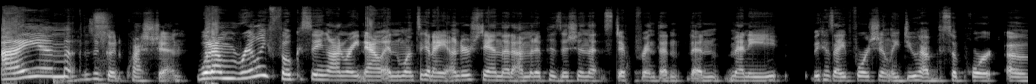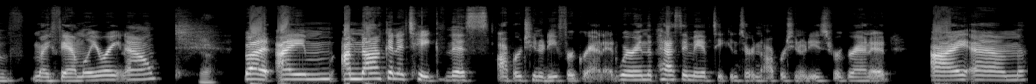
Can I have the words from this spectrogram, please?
I am, this is a good question. What I'm really focusing on right now, and once again, I understand that I'm in a position that's different than than many because I fortunately do have the support of my family right now. Yeah. But I'm I'm not going to take this opportunity for granted. Where in the past I may have taken certain opportunities for granted. I am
